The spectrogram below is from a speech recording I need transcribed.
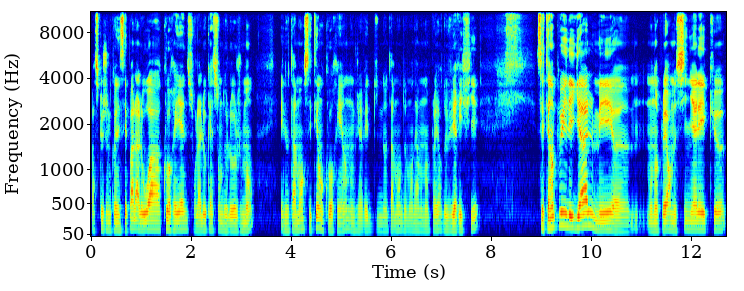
parce que je ne connaissais pas la loi coréenne sur la location de logement et notamment c'était en coréen donc j'avais notamment demandé à mon employeur de vérifier. C'était un peu illégal mais mon employeur me signalait que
